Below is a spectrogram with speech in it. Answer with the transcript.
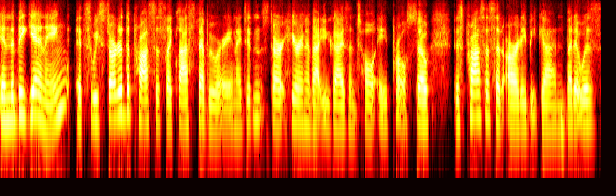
in the beginning, it's we started the process like last February, and I didn't start hearing about you guys until April. So this process had already begun, but it was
